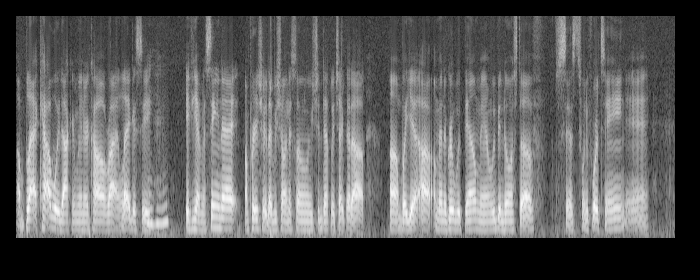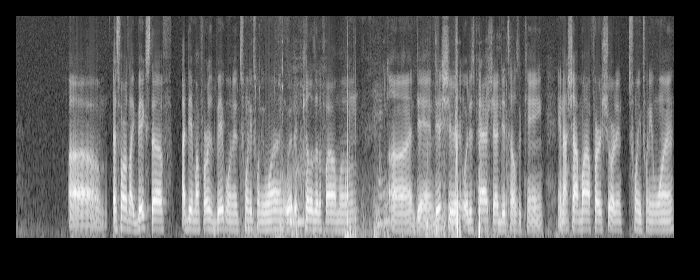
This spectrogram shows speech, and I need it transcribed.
a black cowboy documentary called Riding Legacy. If you haven't seen that, I'm pretty sure they'll be showing it soon. You should definitely check that out. Um, but yeah, I, I'm in a group with them, and we've been doing stuff since 2014. And um, as far as like big stuff, I did my first big one in 2021 with the Killers of the Flower Moon. Okay. Uh, and then this year, or this past year, I did Tulsa King, and I shot my first short in 2021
